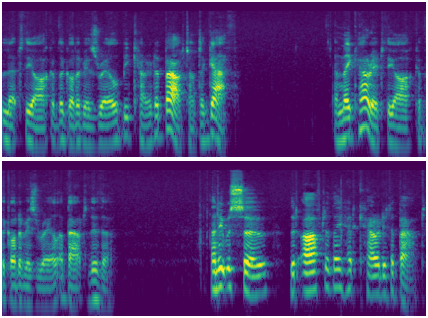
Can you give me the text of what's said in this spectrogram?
Let the ark of the God of Israel be carried about unto Gath. And they carried the ark of the God of Israel about thither. And it was so that after they had carried it about,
